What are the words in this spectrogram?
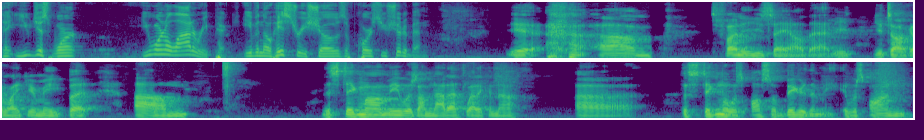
that you just weren't you weren't a lottery pick, even though history shows, of course, you should have been. Yeah, um, it's funny you say all that. You, are talking like you're me, but um, the stigma on me was I'm not athletic enough. Uh, the stigma was also bigger than me. It was on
